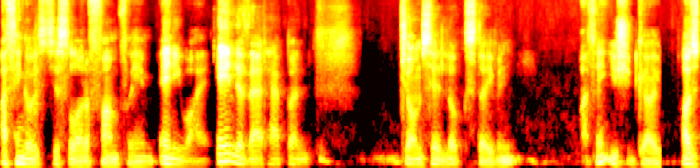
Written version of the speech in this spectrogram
I think it was just a lot of fun for him. Anyway, end of that happened. John said, Look, Stephen, I think you should go. I was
